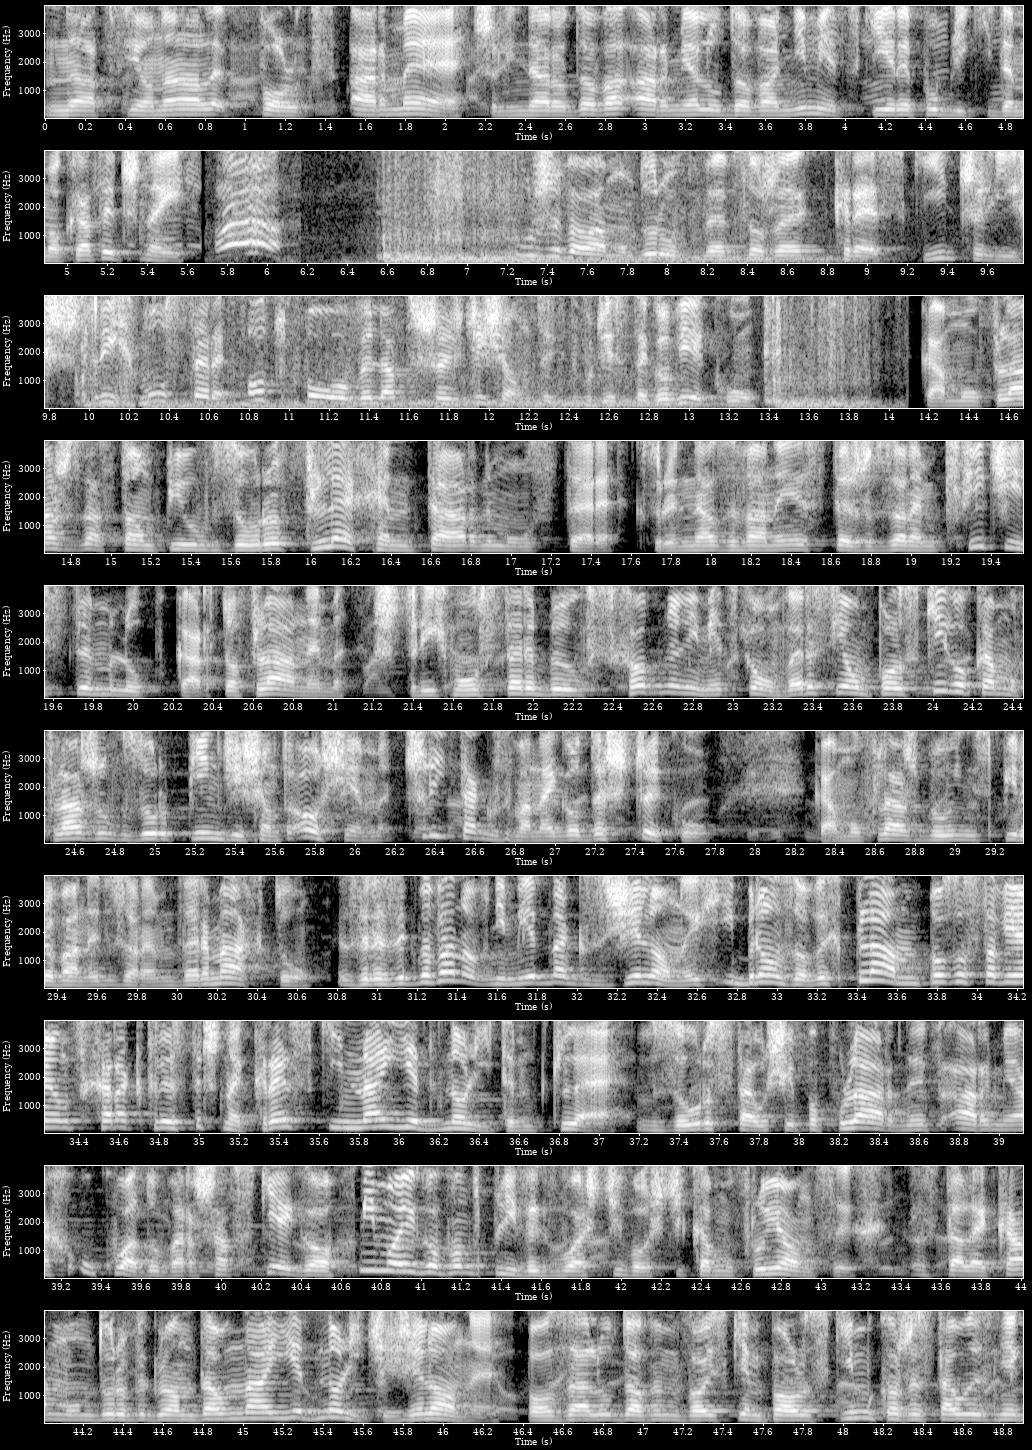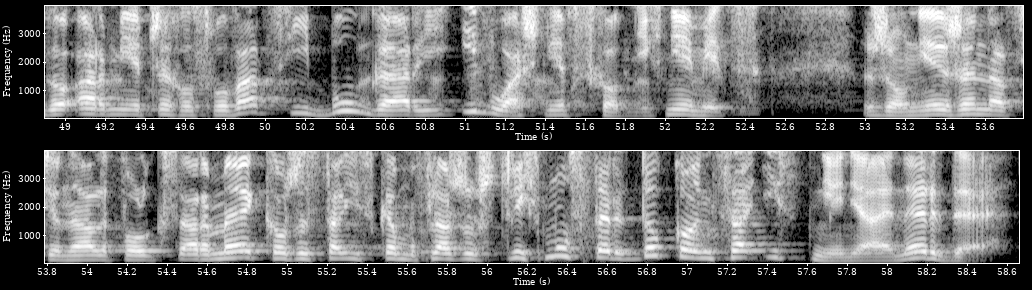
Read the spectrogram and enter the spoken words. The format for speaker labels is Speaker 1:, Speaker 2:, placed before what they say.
Speaker 1: National Volksarmee, czyli Narodowa Armia Ludowa Niemieckiej Republiki Demokratycznej. Używała mundurów we wzorze kreski, czyli Strichmuster od połowy lat 60. XX wieku. Kamuflaż zastąpił wzór Flechentarnmuster, który nazywany jest też wzorem kwiecistym lub kartoflanym. Strichmuster był wschodnio-niemiecką wersją polskiego kamuflażu wzór 58, czyli tak zwanego deszczyku. Kamuflaż był inspirowany wzorem Wehrmachtu. Zrezygnowano w nim jednak z zielonych i brązowych plam, pozostawiając charakterystyczne kreski na jednolitym tle. Wzór stał się popularny w armiach Układu Warszawskiego, mimo jego wątpliwych właściwości kamuflujących. Z daleka mundur wyglądał na jednolicie zielony. Poza ludowym wojskiem polskim korzystały z niego armie Czechosłowacji, Bułgarii i właśnie wschodnich Niemiec. Żołnierze National Volksarmee korzystali z kamuflażu Strichmuster do końca istnienia NRD.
